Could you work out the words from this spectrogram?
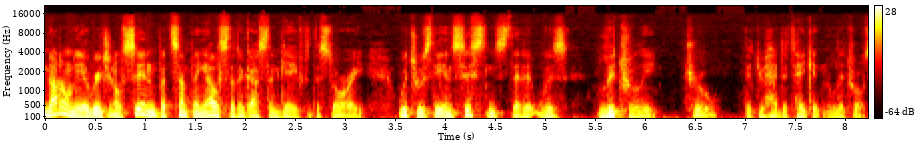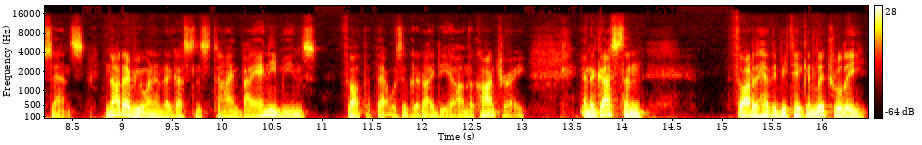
not only original sin, but something else that Augustine gave to the story, which was the insistence that it was literally true that you had to take it in the literal sense. Not everyone in Augustine's time, by any means, thought that that was a good idea. On the contrary, and Augustine thought it had to be taken literally.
